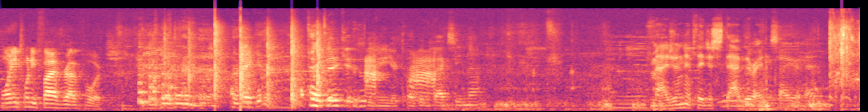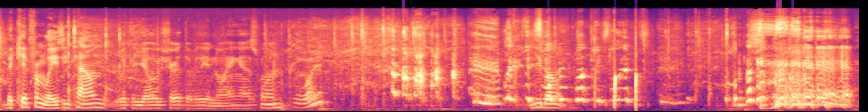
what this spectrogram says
2025 RAV4. I'll take it. I'll take it. Take it. Give you your COVID vaccine now. Imagine if they just stabbed it right inside your head. The kid from Lazy Town with the yellow shirt, the really annoying ass one. What? Look at this You don't- motherfucker's lips.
